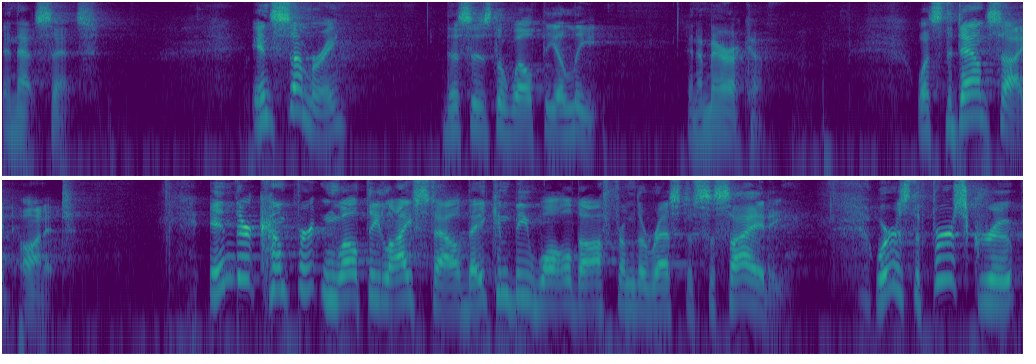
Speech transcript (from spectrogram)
in that sense. In summary, this is the wealthy elite in America. What's the downside on it? In their comfort and wealthy lifestyle, they can be walled off from the rest of society. Whereas the first group,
